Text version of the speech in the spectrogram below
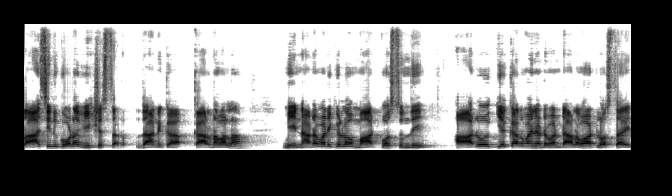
రాశిని కూడా వీక్షిస్తాడు. దానికి కారణం వల్ల మీ నడవడికలో మార్పు వస్తుంది ఆరోగ్యకరమైనటువంటి అలవాట్లు వస్తాయి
